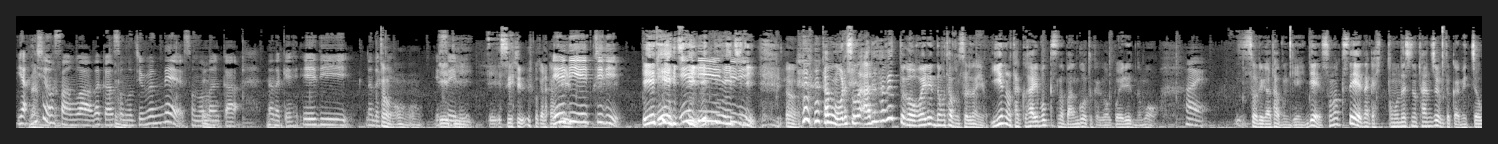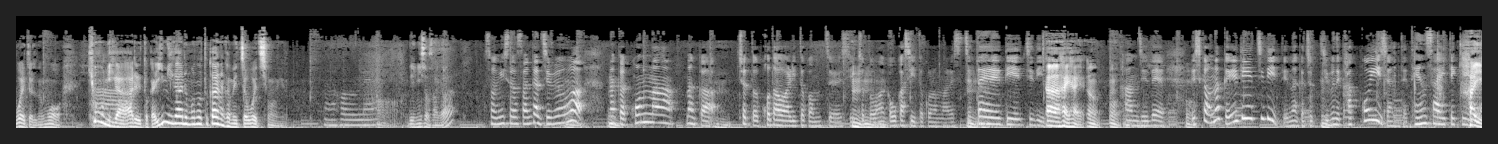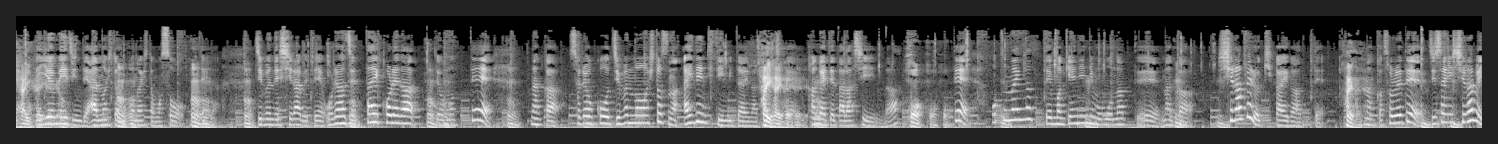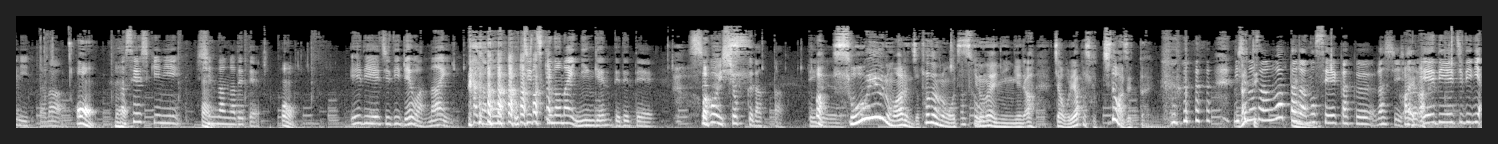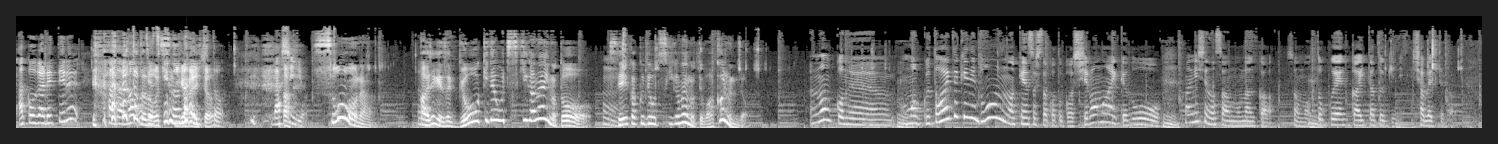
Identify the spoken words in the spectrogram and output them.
いやなんだ西野さんはだからそのうん。自分でそのうんなんか、うんなんだっけ？AD なんだっけ、うんうんうん。SL AD SL わからん。ADHD ADHD、ADHD。うん。多分俺そのアルファベットが覚えれるのも多分それなんよ。家の宅配ボックスの番号とかが覚えれるのも、はい。それが多分原因で、そのくせ、なんか友達の誕生日とかめっちゃ覚えてるのも、興味があるとか意味があるものとかはなんかめっちゃ覚えてしまうんよ。なるほどね。で、西野さんが？そう西野さんが自分はうん。なんかこんななんかうん。ちょっとこだわりとかも強いし、うんちょっとなんかおかしいところもあるしうん絶対 ADHD ああ、はいはい。う。感じで,、うん。でしかもなんか ADHD ってなんかちょっと自分でかっこいいじゃんみたいな天才的みいいな有名人であの人もこの人もそううんみたいな、うん自分で調べて俺は絶対これだって思って、うん。なんかそれをこう自分の一つのアイデンティティみたいな感じで考えてたらしいんだ。で大人になって、まあ、芸人にももうなってなんかうん調べる機会があってはいはいは。ないんかそれでうん実際に調べに行ったら、うん。うん。正式に診断が出て、うん。ADHD ではないただの落ち着きのない人間って出てすごいショックだったっていうあ、そういうのもあるんじゃ。ただの落ち着きのない人間で。あ、じゃあ俺やっぱそっちだわ、絶対。西野さんはただの性格らしい、うんはいあのあ ADHD に憧れてる ただの落ち着きのない人らしいよあそうなん。あ、うんじゃあ病気で落ち着きがないのと、うん性格で落ち着きがないのって分かるんじゃん。なんかね、うんまあ、具体的にどんな検査したかとかは知らないけど、うん。まあ、西野さんのなんかそのうん独演会行った時に喋ってた、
